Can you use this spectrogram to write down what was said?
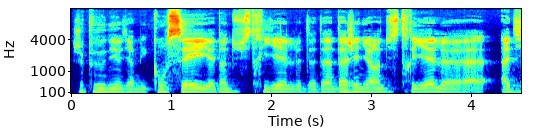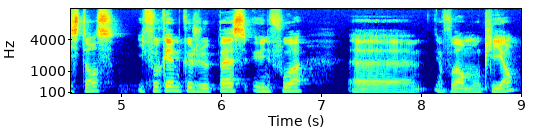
je peux donner dire, mes conseils d'industriel, d'in- d'ingénieur industriel euh, à, à distance. Il faut quand même que je passe une fois euh, voir mon client.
